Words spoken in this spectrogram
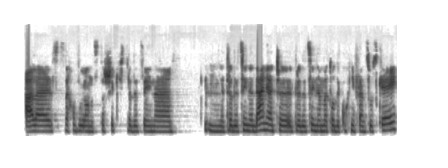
ale zachowując też jakieś tradycyjne Mm, tradycyjne dania czy tradycyjne metody kuchni francuskiej.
